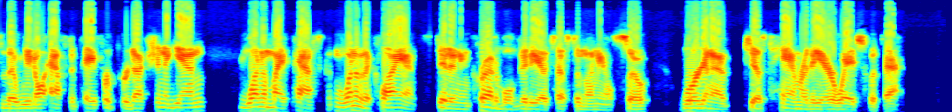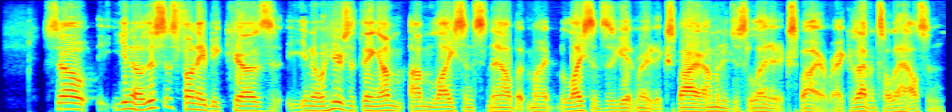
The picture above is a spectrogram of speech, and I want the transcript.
so that we don't have to pay for production again. One of my past one of the clients did an incredible video testimonial, so we're going to just hammer the airways with that. So, you know, this is funny because, you know, here's the thing. I'm I'm licensed now, but my license is getting ready to expire. I'm going to just let it expire, right? Cuz I haven't sold a house in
